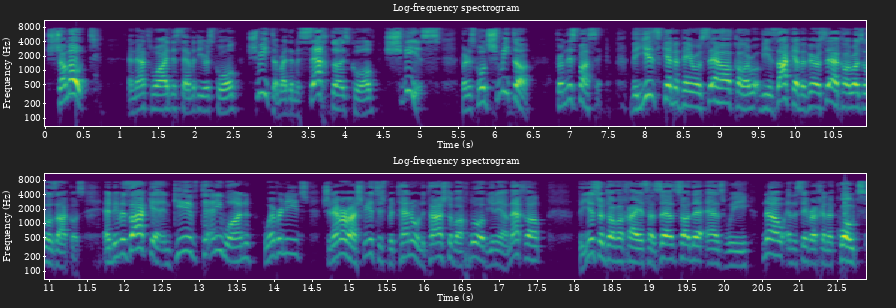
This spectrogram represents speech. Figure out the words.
Shamot. And that's why the seventh year is called Shmita, right? The Masechta is called Shvius, but it's called Shmita from this pasuk. The yizke beperoseha v'yizake beperoseha kalarosa lazakos. And be mizake and give to anyone, whoever needs. Shenemer v'ashviyat tishbetenu netashta v'achlu of yinei amecha. The Yisr Tochachayas Hazeh Sada, as we know, and the Sefer Chena quotes,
